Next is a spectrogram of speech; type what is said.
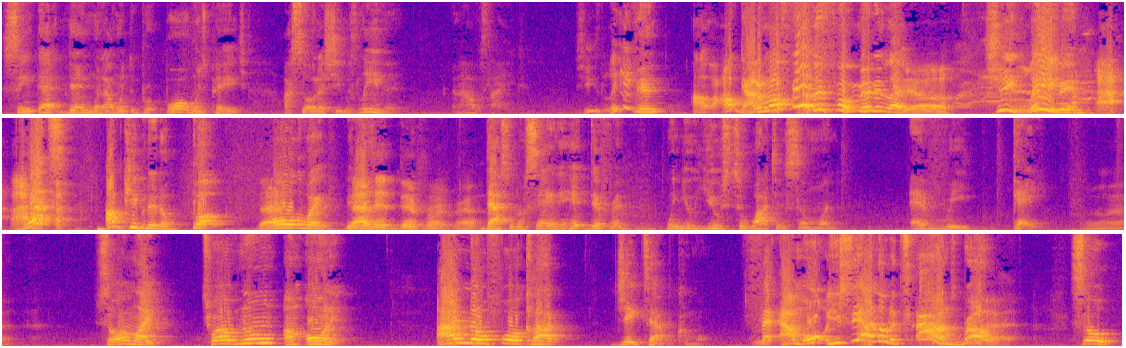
seen that. Then when I went to Brooke Baldwin's page, I saw that she was leaving, and I was like, "She's leaving." I, I got in my feelings for a minute, like, Yeah. she leaving? what? I'm keeping it a buck That- all the way. That hit different, bro. That's what I'm saying. It hit different when you used to watching someone every day. Right. So I'm like, 12 noon, I'm on it. I know 4 o'clock, Jake Tapper come on. Fa- I'm on. You see, I know the times, bro. Right. So,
